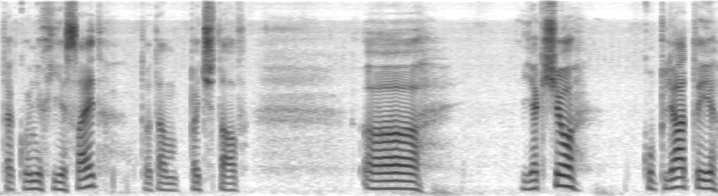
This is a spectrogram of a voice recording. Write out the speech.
Так у них є сайт, то там почитав. Е, якщо купляти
